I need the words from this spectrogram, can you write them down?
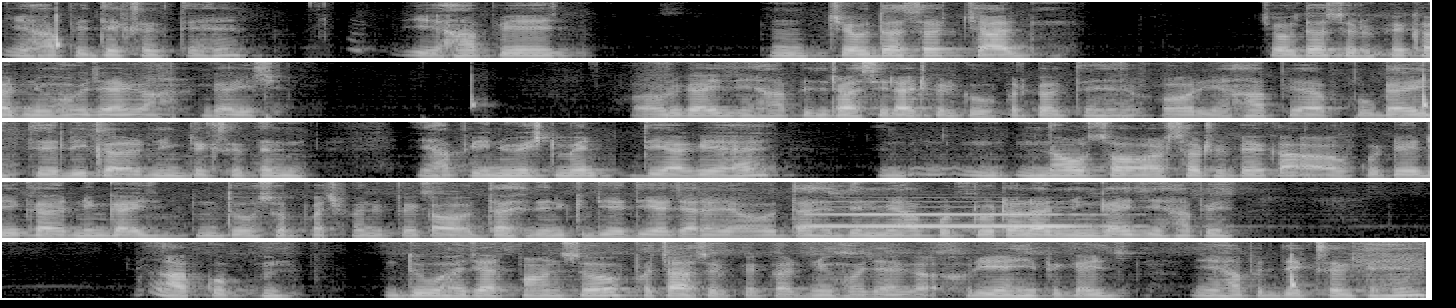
यहाँ पे देख सकते हैं। यहाँ पे चौदह सौ चार चौदह सौ रुपये का अर्निंग हो जाएगा गाइज़। और गाइज़ यहाँ पे राशि लाइट करके ऊपर करते हैं और यहाँ पे आपको गाइज़ डेली का अर्निंग देख सकते हैं। यहाँ पे इन्वेस्टमेंट दिया गया है। नौ सौ अड़सठ रुपये का आपको डेली का अर्निंग गाइज़ दो सौ पचपन रुपये का और दस दिन के लिए दिया जा रहा है और दस दिन में आपको टोटल अर्निंग गाइज़ यहाँ पे आपको दो हज़ार पाँच सौ पचास रुपये का अर्निंग हो जाएगा। और यहीं पे गाइज़ यहाँ पे देख सकते हैं,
